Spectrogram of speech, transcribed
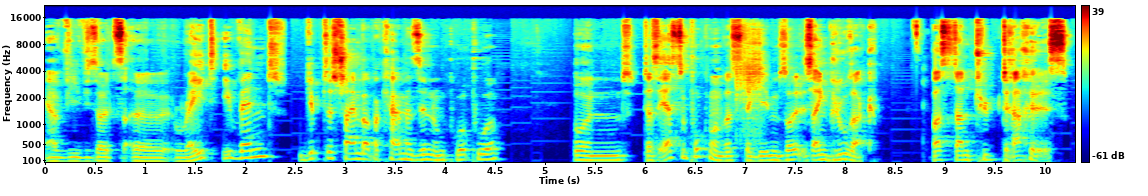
ja, wie, wie soll's, äh, Raid-Event gibt es scheinbar bei keinem Sinn und Purpur. Und das erste Pokémon, was es da geben soll, ist ein Glurak. Was dann Typ Drache ist.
